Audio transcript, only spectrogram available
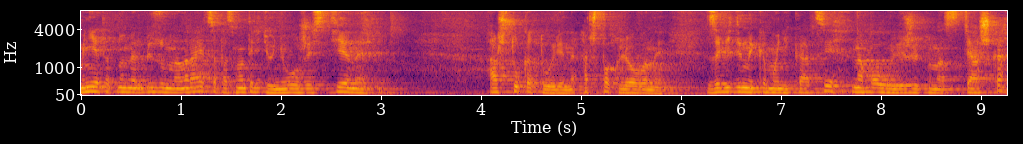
Мне этот номер безумно нравится. Посмотрите, у него уже стены оштукатурены, отшпаклеваны, заведены коммуникации. На полу лежит у нас стяжка.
